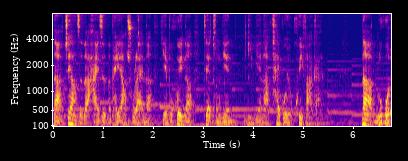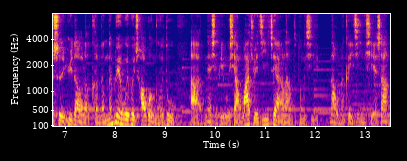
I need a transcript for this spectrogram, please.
那这样子的孩子呢，培养出来呢，也不会呢在童年里面呢太过有匮乏感。那如果是遇到了可能呢略微会超过额度啊，那些比如像挖掘机这样样的东西，那我们可以进行协商。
